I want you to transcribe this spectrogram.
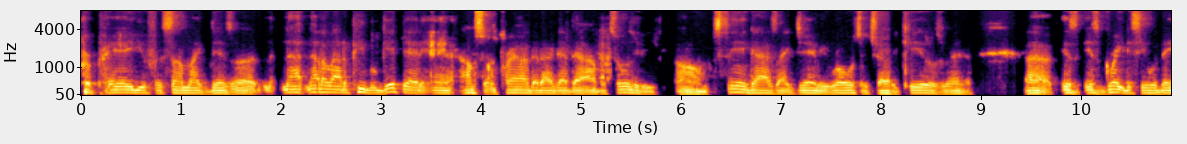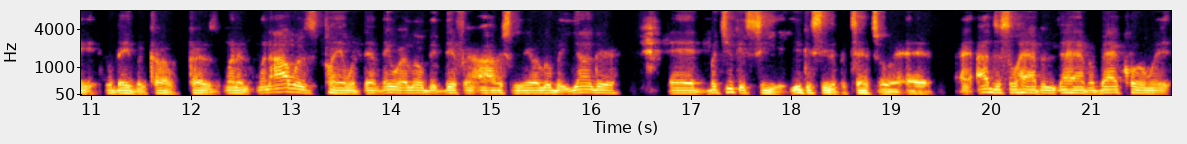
prepare you for something like this. Uh, not not a lot of people get that, and I'm so proud that I got that opportunity. Um, seeing guys like Jeremy Roach and Trevor Keels, man, uh, it's it's great to see what they what they've become. Because when when I was playing with them, they were a little bit different. Obviously, they were a little bit younger, and but you could see it. You could see the potential. And I, I just so happened to have a backcourt with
